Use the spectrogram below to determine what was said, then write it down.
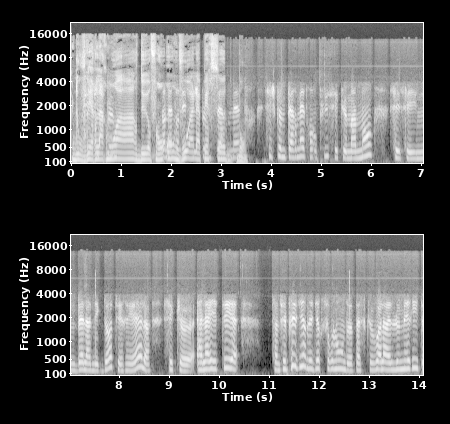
d'ouvrir l'armoire, de, enfin, on, voit la personne. Bon. Si je peux me permettre en plus, c'est que maman, c'est une belle anecdote et réelle, c'est que elle a été ça me fait plaisir de le dire sur l'onde parce que voilà, elle le mérite.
